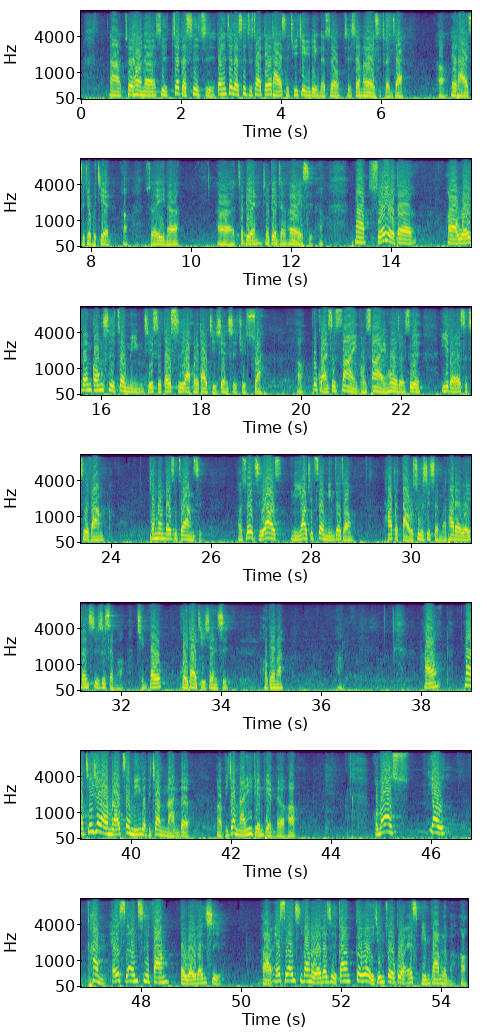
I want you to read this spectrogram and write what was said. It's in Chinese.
那最后呢是这个式子，但是这个式子在 delta s 趋近于零的时候只剩二 s 存在啊，delta s 就不见了啊，所以呢呃这边就变成二 s 啊。那所有的。啊，微分公式证明其实都是要回到极限式去算，啊，不管是 sin、cosine 或者是一的 s 次方，通通都是这样子，啊，所以只要你要去证明这种它的导数是什么，它的微分式是什么，请都回到极限式，OK 吗？好，那接下来我们来证明一个比较难的，啊，比较难一点点的哈。我们要要看 S n 次方的微分式，好，S n 次方的微分式，刚刚各位已经做过 S 平方了嘛，哈，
